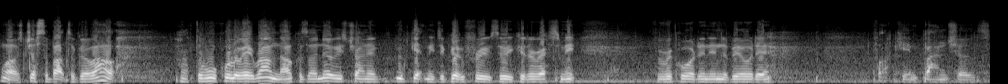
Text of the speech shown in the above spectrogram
Well, I was just about to go out. I have to walk all the way around now because I know he's trying to get me to go through so he could arrest me for recording in the building. Fucking banchos,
